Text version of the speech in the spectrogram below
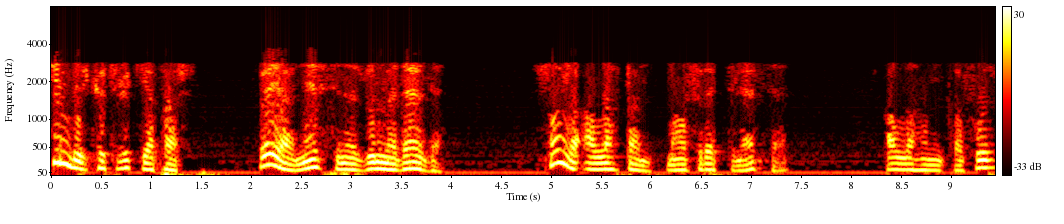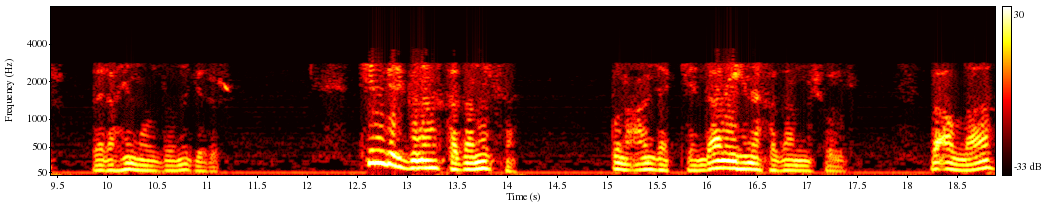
Kim bir kötülük yapar veya nefsine zulmeder de sonra Allah'tan mağfiret dilerse Allah'ın kafur ve rahim olduğunu görür. Kim bir günah kazanırsa bunu ancak kendi aleyhine kazanmış olur. Ve Allah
